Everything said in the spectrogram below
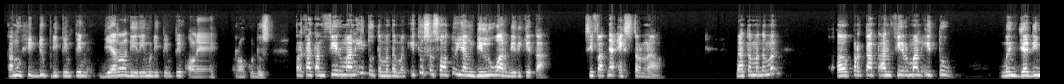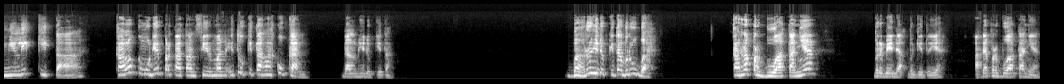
kamu hidup dipimpin, biarlah dirimu dipimpin oleh Roh Kudus. Perkataan firman itu teman-teman, itu sesuatu yang di luar diri kita. Sifatnya eksternal. Nah, teman-teman, uh, perkataan firman itu menjadi milik kita kalau kemudian perkataan firman itu kita lakukan dalam hidup kita. Baru hidup kita berubah. Karena perbuatannya berbeda begitu ya. Ada perbuatannya.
